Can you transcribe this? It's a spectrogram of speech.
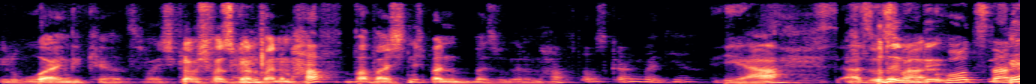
viel Ruhe eingekehrt. Weil Ich glaube, ich war sogar bei einem Haft, war, war ich nicht bei, einem, bei sogar einem Haftausgang bei dir? Ja, also Oder es war kurz dann, Hä,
